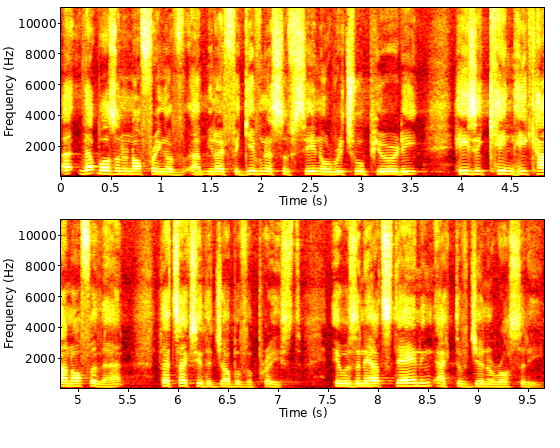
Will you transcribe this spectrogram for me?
uh, that wasn't an offering of um, you know, forgiveness of sin or ritual purity. He's a king, he can't offer that. That's actually the job of a priest. It was an outstanding act of generosity.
